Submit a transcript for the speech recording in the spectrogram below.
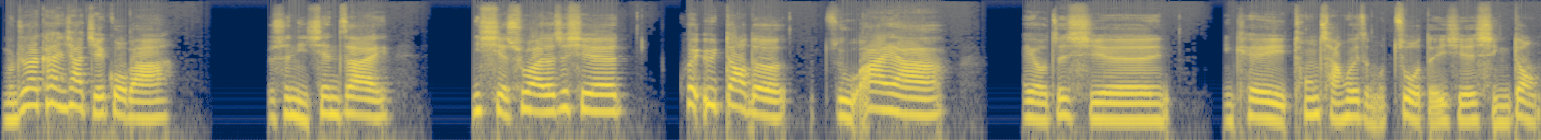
们就来看一下结果吧。就是你现在你写出来的这些。会遇到的阻碍啊，还有这些你可以通常会怎么做的一些行动、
